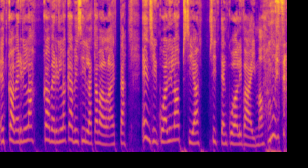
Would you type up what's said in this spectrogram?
että kaverilla, kaverilla kävi sillä tavalla, että ensin kuoli lapsi ja sitten kuoli vaimo. Mitä?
